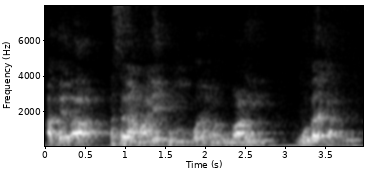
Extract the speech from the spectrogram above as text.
Até lá, Assalamu alaikum wa rahmatullahi wa barakatuh.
